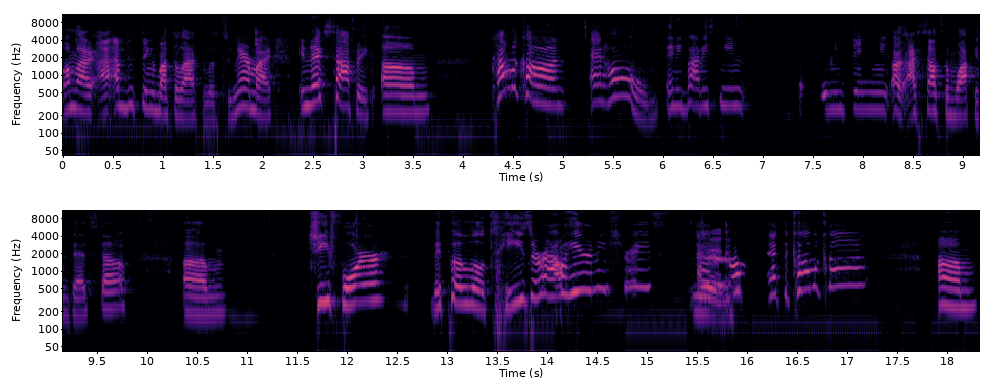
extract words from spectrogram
I'm not. I, I'm just thinking about The Last of Us too. Never mind. And next topic. Um, Comic Con at home. Anybody seen anything? I, I saw some Walking Dead stuff. Um, G4. They put a little teaser out here in these streets Yeah. at, at the Comic Con. Um,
